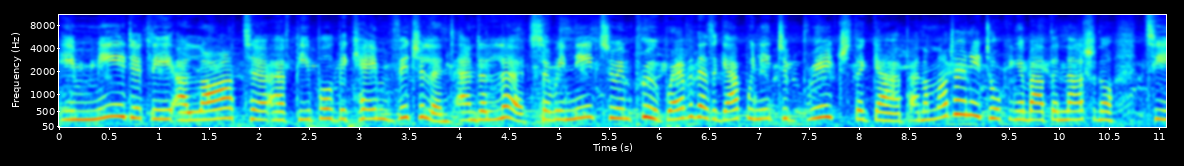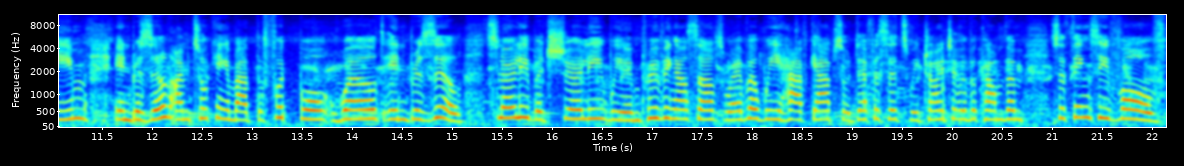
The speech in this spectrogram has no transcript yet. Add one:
immediately a lot uh, of people became vigilant and alert. So we need to improve. Wherever there's a gap, we need to bridge the gap. And I'm not only talking about the national team in Brazil, I'm talking about the football world in Brazil. Slowly but surely, we're improving ourselves. Wherever we have gaps or deficits, we try to overcome them. So things evolve.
